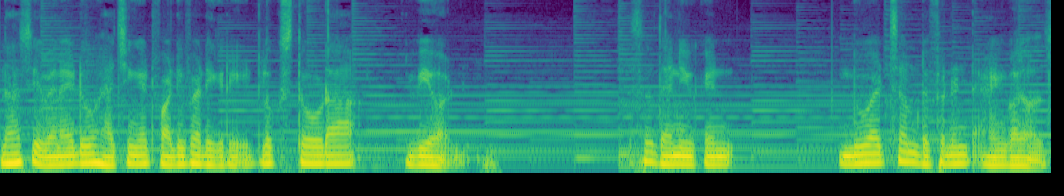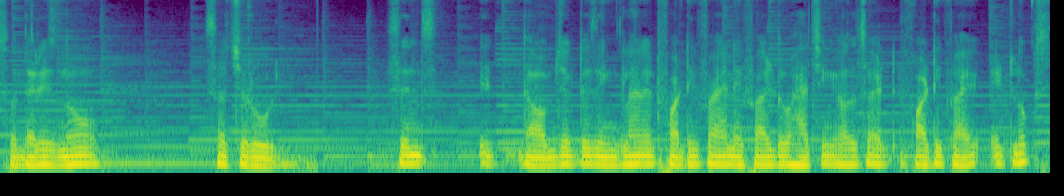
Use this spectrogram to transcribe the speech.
Now see when I do hatching at 45 degree it looks toda weird. So then you can do at some different angle also. There is no such rule. Since it, the object is inclined at 45 and if I'll do hatching also at 45 it looks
